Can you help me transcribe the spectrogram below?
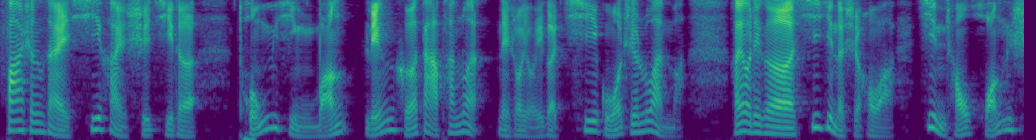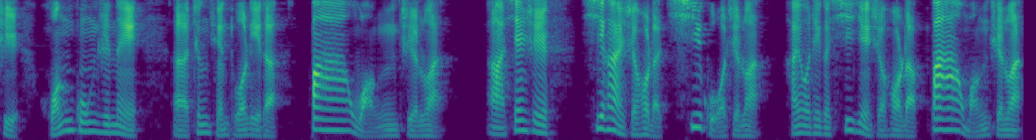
发生在西汉时期的同姓王联合大叛乱，那时候有一个七国之乱嘛。还有这个西晋的时候啊，晋朝皇室皇宫之内，呃，争权夺利的八王之乱啊，先是西汉时候的七国之乱，还有这个西晋时候的八王之乱，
